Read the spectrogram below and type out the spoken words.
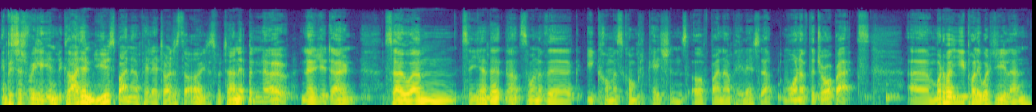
it was just really because I don't use buy now pay later. I just thought, oh, you just return it, but no, no, you don't. So, um, so yeah, that, that's one of the e-commerce complications of buy now pay later. One of the drawbacks. Um, what about you, Polly? What did you learn?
